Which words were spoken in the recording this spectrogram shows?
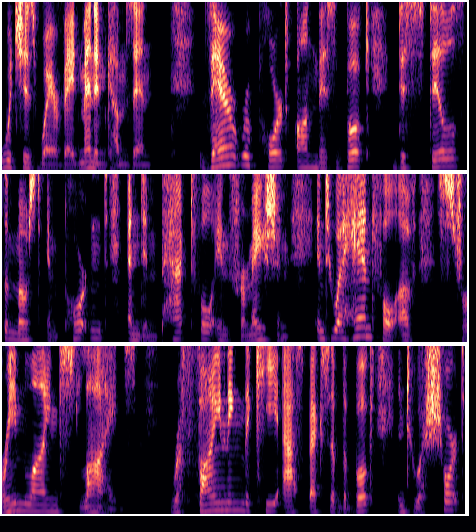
which is where Vaid Menon comes in. Their report on this book distills the most important and impactful information into a handful of streamlined slides, refining the key aspects of the book into a short,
